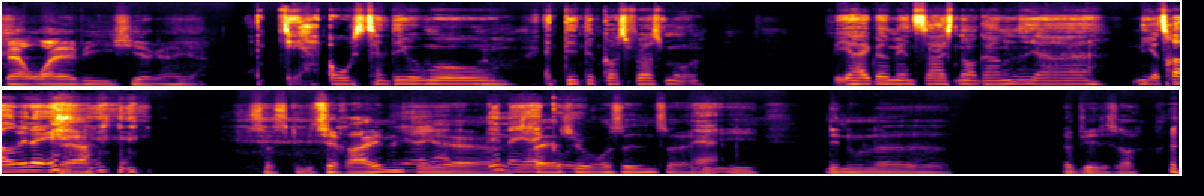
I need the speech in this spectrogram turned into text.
Hvad år er vi i cirka her? Ja, årstal, det er jo må, mm. at det er et godt spørgsmål. For jeg har ikke været mere end 16 år gammel, og jeg er 39 i dag. Ja. Så skal vi til regne. Ja, Det ja. er, Den er jeg ikke god 23 år siden, så er Ja. vi i 1900... Hvad bliver det så?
